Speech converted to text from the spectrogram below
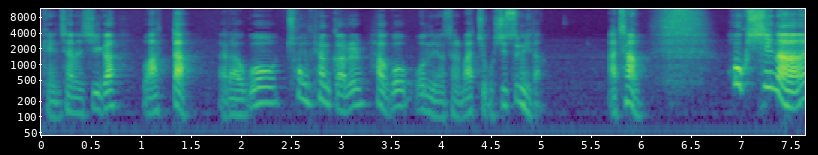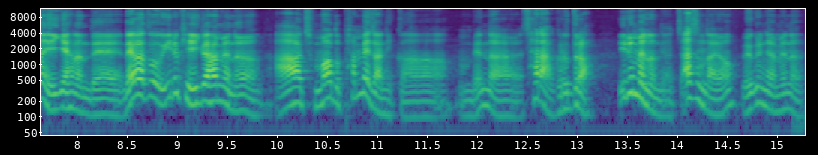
괜찮은 시기가 왔다 라고 총평가를 하고 오늘 영상을 마치고 싶습니다. 아참 혹시나 얘기하는데 내가 또 이렇게 얘기를 하면은 아 전마도 판매자니까 맨날 사라 그러더라. 이러면은 내가 짜증나요? 왜 그러냐면은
